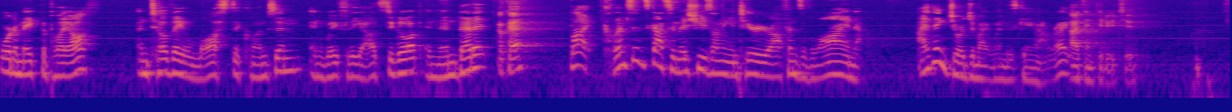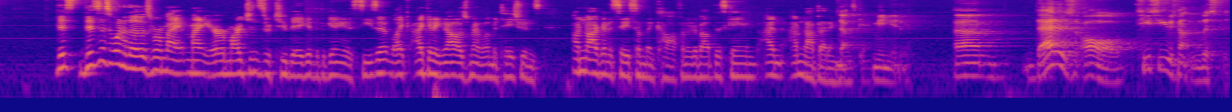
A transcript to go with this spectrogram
or to make the playoff until they lost to Clemson and wait for the odds to go up and then bet it. Okay. But Clemson's got some issues on the interior offensive line. I think Georgia might win this game outright. I think they do too. this this is one of those where my my error margins are too big at the beginning of the season. Like I can acknowledge my limitations. I'm not going to say something confident about this game. I'm, I'm not betting No, this game. me neither. Um, that is all. TCU is not listed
